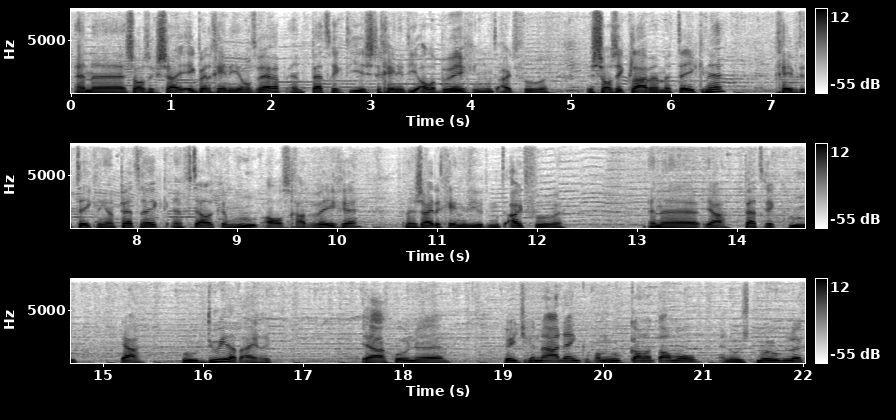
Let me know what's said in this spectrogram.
En eh, zoals ik zei, ik ben degene die ontwerpt en Patrick die is degene die alle bewegingen moet uitvoeren. Dus zoals ik klaar ben met tekenen, geef ik de tekening aan Patrick en vertel ik hem hoe alles gaat bewegen. En dan hij degene die het moet uitvoeren. En eh, ja, Patrick, hoe, ja, hoe doe je dat eigenlijk? Ja, gewoon eh, een beetje gaan nadenken van hoe kan het allemaal en hoe is het mogelijk.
